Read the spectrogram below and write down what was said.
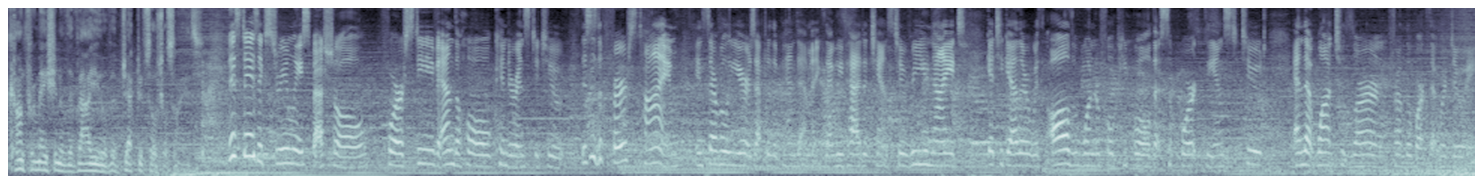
confirmation of the value of objective social science. This day is extremely special for Steve and the whole Kinder Institute. This is the first time in several years after the pandemic that we've had a chance to reunite, get together with all the wonderful people that support the Institute and that want to learn from the work that we're doing.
